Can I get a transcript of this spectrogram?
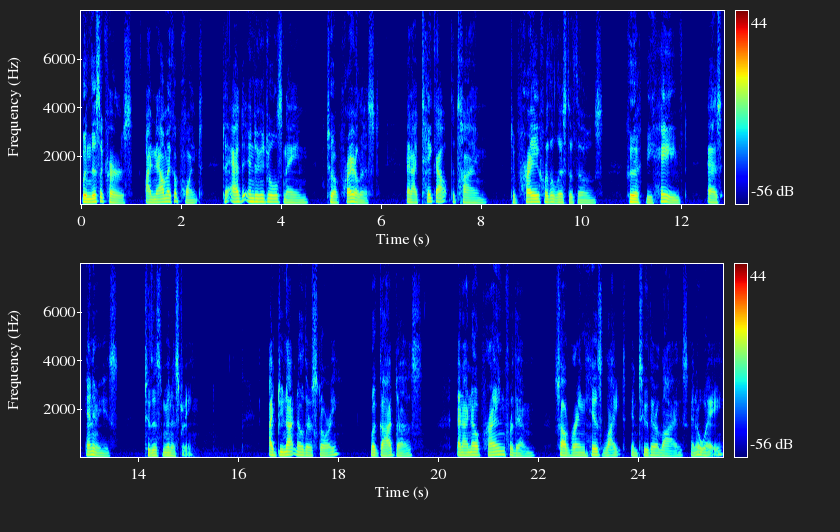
When this occurs, I now make a point to add the individual's name to a prayer list, and I take out the time to pray for the list of those who have behaved as enemies to this ministry. I do not know their story, but God does, and I know praying for them shall bring His light into their lives in a way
